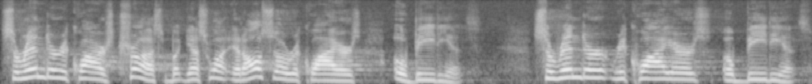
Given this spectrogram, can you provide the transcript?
Surrender requires trust, but guess what? It also requires obedience. Surrender requires obedience.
